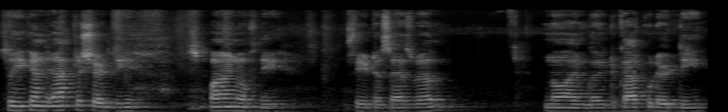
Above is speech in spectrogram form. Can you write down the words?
so you can appreciate the spine of the fetus as well. Now I am going to calculate the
